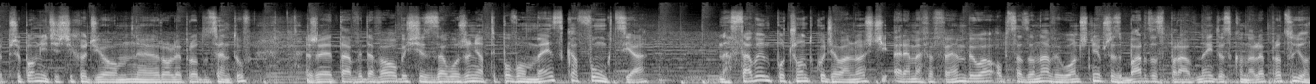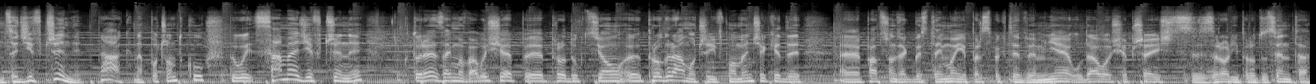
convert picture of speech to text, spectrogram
e, przypomnieć, jeśli chodzi o e, rolę producentów, że ta wydawałoby się z założenia typowo męska funkcja na samym początku działalności RMFFM była obsadzona wyłącznie przez bardzo sprawne i doskonale pracujące dziewczyny. Tak, na początku były same dziewczyny, które zajmowały się e, produkcją e, programu, czyli w momencie, kiedy e, patrząc jakby z tej mojej perspektywy, mnie udało się przejść z, z roli producenta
